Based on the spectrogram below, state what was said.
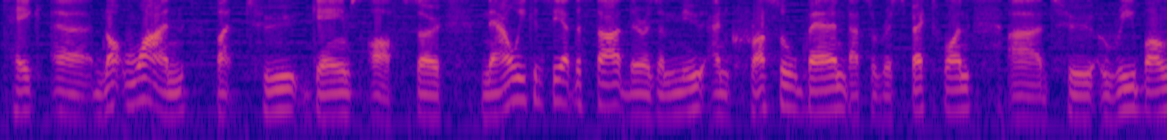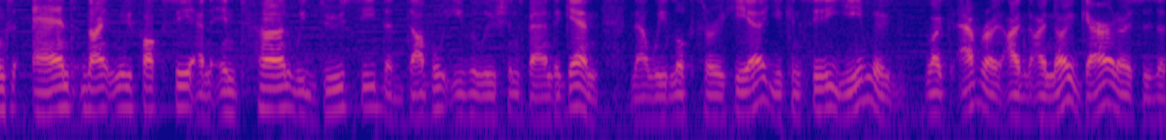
take uh, not one but two games off. So now we can see at the start there is a mute and Crustle band. That's a respect one uh, to Rebongs and Nightmare Foxy. And in turn, we do see the double evolutions band again. Now we look through here, you can see Yimu. Like Avro, I, I know Gyarados is a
